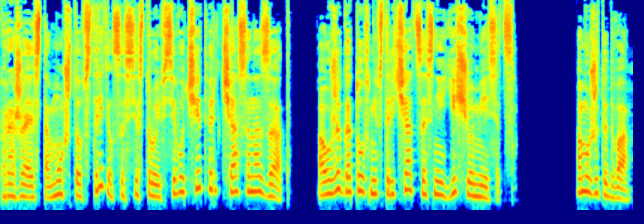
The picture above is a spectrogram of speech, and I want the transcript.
поражаясь тому, что встретился с сестрой всего четверть часа назад, а уже готов не встречаться с ней еще месяц. А может и два.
